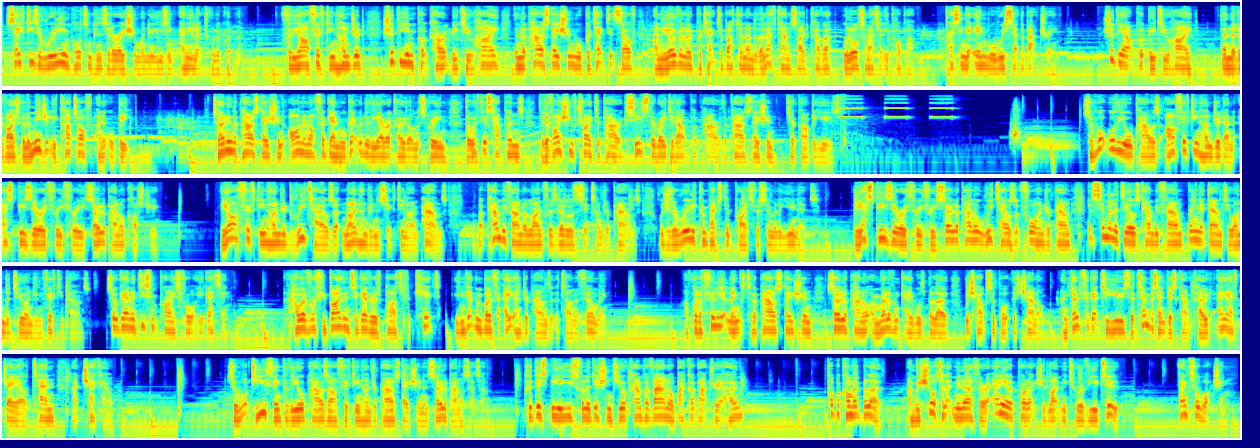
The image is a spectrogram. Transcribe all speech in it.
Safety is a really important consideration when you're using any electrical equipment. For the R1500, should the input current be too high, then the power station will protect itself and the overload protector button under the left hand side cover will automatically pop up. Pressing it in will reset the battery. Should the output be too high, then the device will immediately cut off and it will beep. Turning the power station on and off again will get rid of the error code on the screen, though if this happens, the device you've tried to power exceeds the rated output power of the power station, so can't be used. So what will the Allpowers R1500 and SP033 solar panel cost you? The R1500 retails at £969, but can be found online for as little as £600, which is a really competitive price for similar units. The SP033 solar panel retails at £400, but similar deals can be found bringing it down to under £250, so again a decent price for what you're getting. However, if you buy them together as part of a kit, you can get them both for £800 at the time of filming. I've got affiliate links to the power station, solar panel, and relevant cables below, which help support this channel. And don't forget to use the 10% discount code AFJL10 at checkout. So, what do you think of the AllPowers R1500 power station and solar panel setup? Could this be a useful addition to your camper van or backup battery at home? Pop a comment below, and be sure to let me know if there are any other products you'd like me to review too. Thanks for watching.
